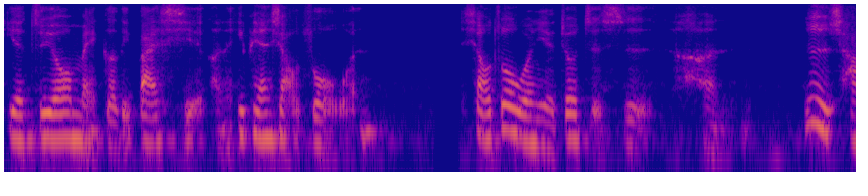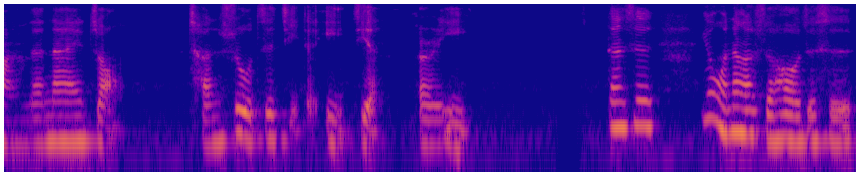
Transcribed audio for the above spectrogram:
也只有每个礼拜写可能一篇小作文，小作文也就只是很日常的那一种陈述自己的意见而已。但是因为我那个时候就是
